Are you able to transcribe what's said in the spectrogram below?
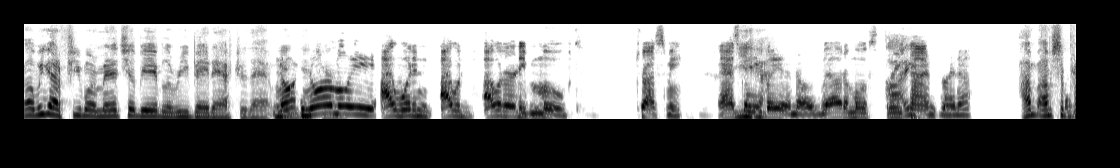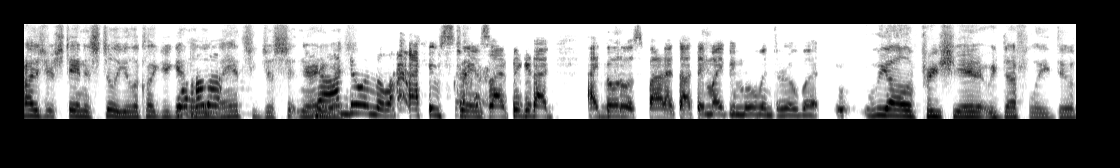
well, we got a few more minutes. You'll be able to rebate after that. No, normally I wouldn't. I would. I would already moved. Trust me. Ask yeah. anybody that knows. We would have moved three I, times right now. I'm I'm surprised you're standing still. You look like you're getting Well, a little antsy just sitting there. No, I'm doing the live stream, so I figured I'd I'd go to a spot I thought they might be moving through, but we all appreciate it. We definitely do,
